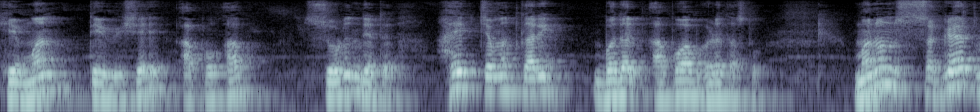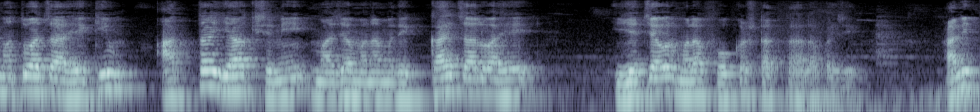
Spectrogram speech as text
हे मन ते विषय आपोआप सोडून देतं. हा एक चमत्कारिक बदल आपोआप घडत असतो. म्हणून सगळ्यात महत्त्वाचं आहे की आत्ता या क्षणी माझ्या मनामध्ये काय चालू आहे याच्यावर मला फोकस टाकता आला पाहिजे. आणि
